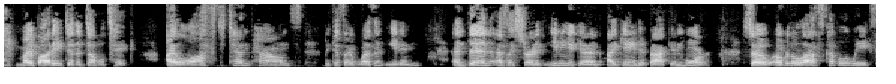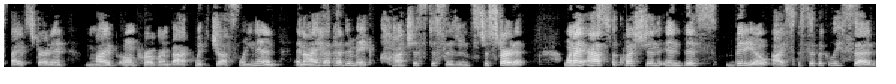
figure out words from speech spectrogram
my body did a double take. I lost 10 pounds because I wasn't eating. And then as I started eating again, I gained it back and more. So over the last couple of weeks, I've started my own program back with Just Lean In, and I have had to make conscious decisions to start it. When I asked the question in this video, I specifically said,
